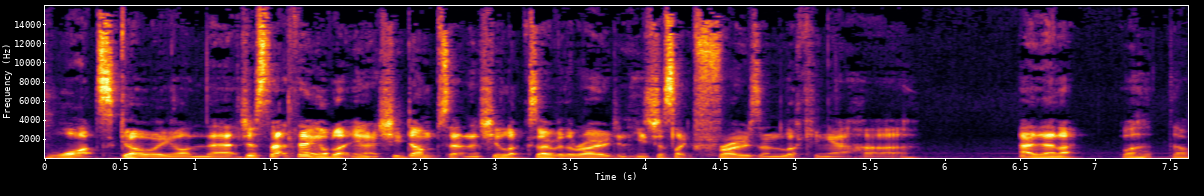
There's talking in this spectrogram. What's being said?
What's going on there? Just that thing of like, you know, she dumps it and then she looks over the road and he's just like frozen looking at her. And then like, what the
